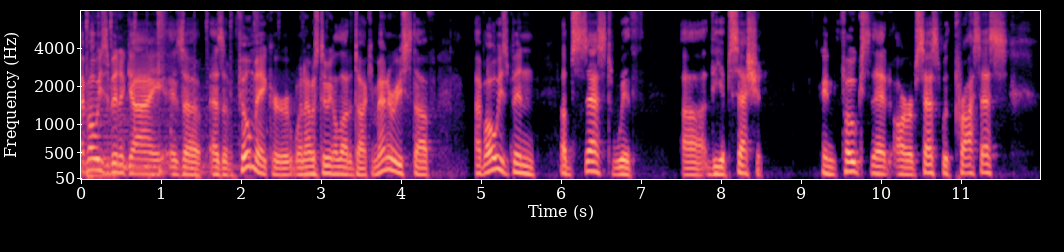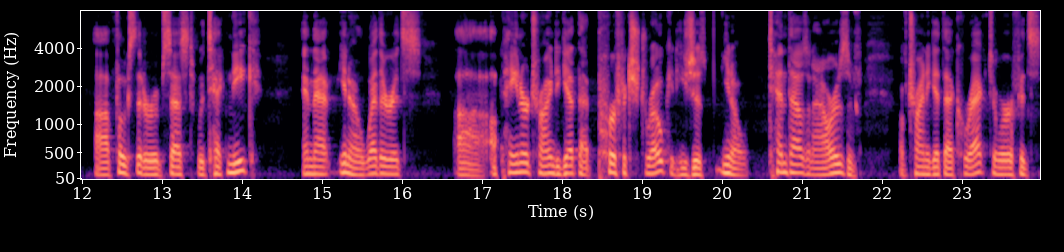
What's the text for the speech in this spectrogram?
I've always been a guy as a as a filmmaker when I was doing a lot of documentary stuff. I've always been obsessed with uh, the obsession and folks that are obsessed with process, uh, folks that are obsessed with technique, and that you know whether it's uh, a painter trying to get that perfect stroke and he's just you know ten thousand hours of of trying to get that correct, or if it's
